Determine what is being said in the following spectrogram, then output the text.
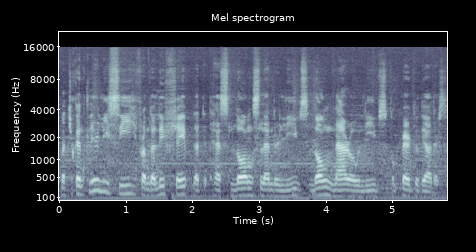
But you can clearly see from the leaf shape that it has long slender leaves, long narrow leaves compared to the others.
